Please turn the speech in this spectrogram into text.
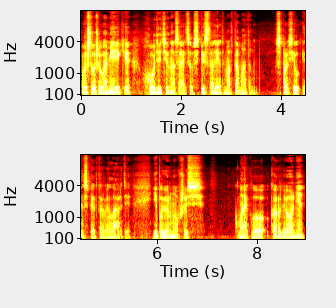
Вы что же, в Америке ходите на зайцев с пистолетом-автоматом? — спросил инспектор Веларди, и, повернувшись к Майклу Корлеоне,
